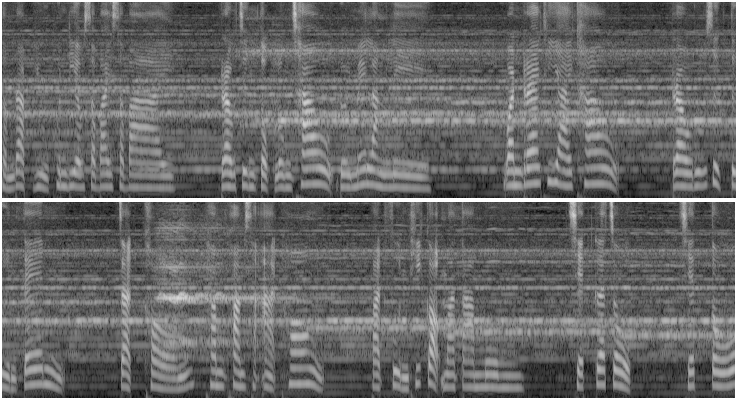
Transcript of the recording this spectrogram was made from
สำหรับอยู่คนเดียวสบายๆ เราจึงตกลงเช่าโดยไม่ลังเล วันแรกที่ย้ายเข้า เรารู้สึกตื่นเต้น จัดของทำความสะอาดห้อง ปัดฝุ่นที่เกาะมาตามมุม เช็ดกระจก เช็ดโต๊ะ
